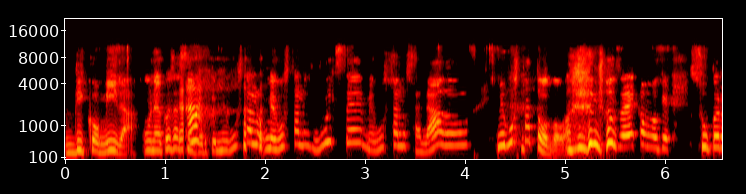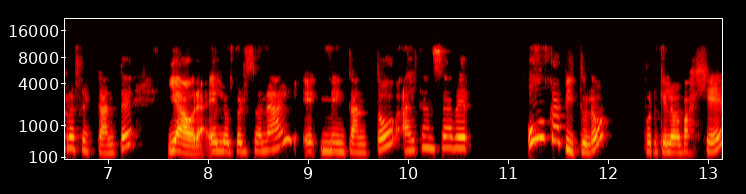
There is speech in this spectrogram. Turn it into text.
di comida, una cosa así, porque me gusta, lo, me gusta los dulces, me gusta lo salado, me gusta todo. Entonces es como que súper refrescante. Y ahora, en lo personal, eh, me encantó, alcancé a ver un capítulo, porque lo bajé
